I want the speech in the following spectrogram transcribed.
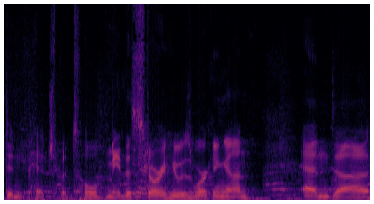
didn't pitch, but told me this story he was working on. And uh,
